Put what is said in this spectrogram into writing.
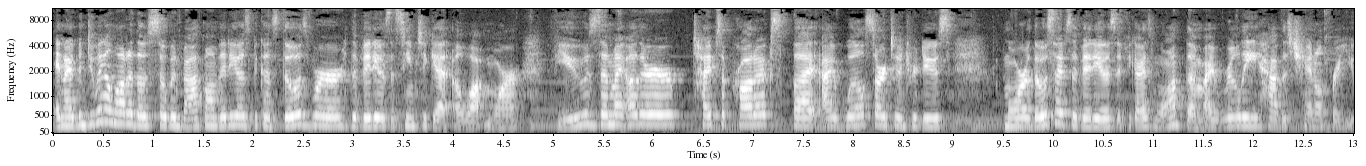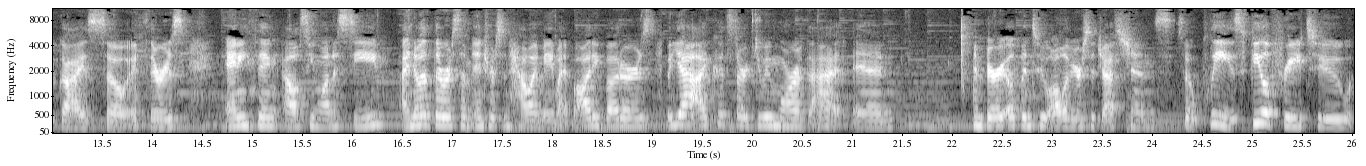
and I've been doing a lot of those soap and bath bomb videos because those were the videos that seem to get a lot more views than my other types of products, but I will start to introduce more of those types of videos if you guys want them. I really have this channel for you guys, so if there is anything else you want to see, I know that there was some interest in how I made my body butters, but yeah, I could start doing more of that. And I'm very open to all of your suggestions. So please feel free to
